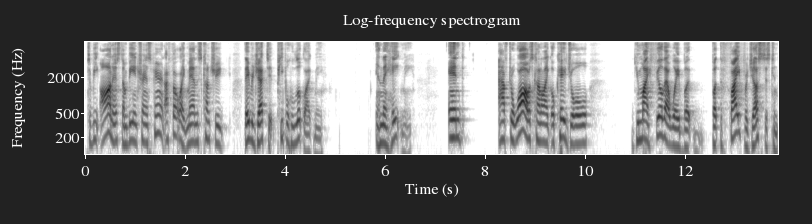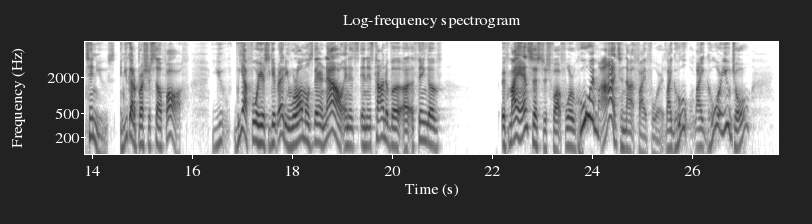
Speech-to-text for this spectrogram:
to be honest, I'm being transparent. I felt like, man, this country, they rejected people who look like me and they hate me. And after a while, I was kind of like, okay, Joel, you might feel that way, but but the fight for justice continues, and you got to brush yourself off. You we have four years to get ready, and we're almost there now. And it's and it's kind of a, a thing of if my ancestors fought for it, who am I to not fight for it? Like who like who are you, Joel?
